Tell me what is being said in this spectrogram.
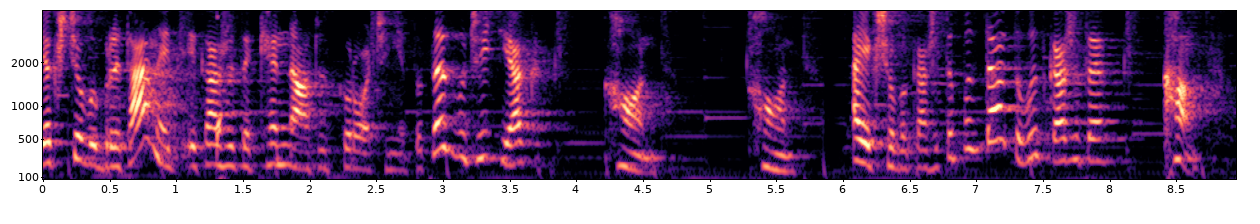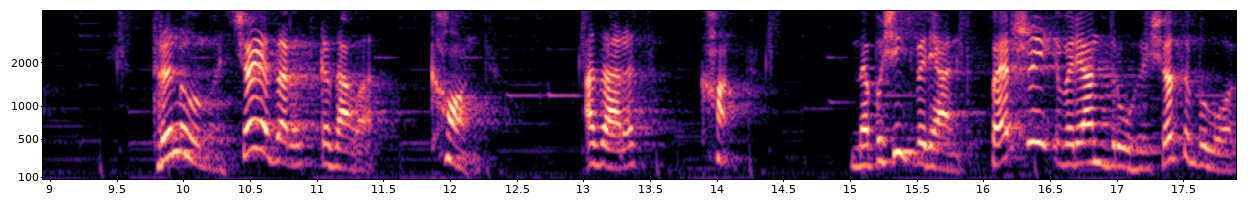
Якщо ви британець і кажете cannot у скороченні, то це звучить як can't. Can't. А якщо ви кажете пизда, то ви скажете can't. Тренуємось. Що я зараз сказала? Can't. А зараз can't. Напишіть варіант перший і варіант другий. Що це було?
